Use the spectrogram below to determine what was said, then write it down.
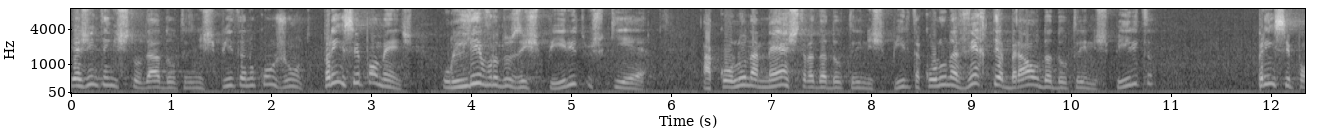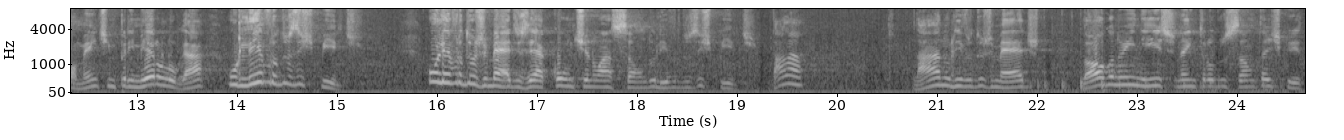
E a gente tem que estudar a doutrina espírita no conjunto, principalmente o livro dos espíritos, que é a coluna mestra da doutrina espírita, a coluna vertebral da doutrina espírita, principalmente, em primeiro lugar, o livro dos espíritos. O livro dos médios é a continuação do livro dos espíritos. Está lá. Lá no livro dos médios, logo no início, na introdução, está escrito.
